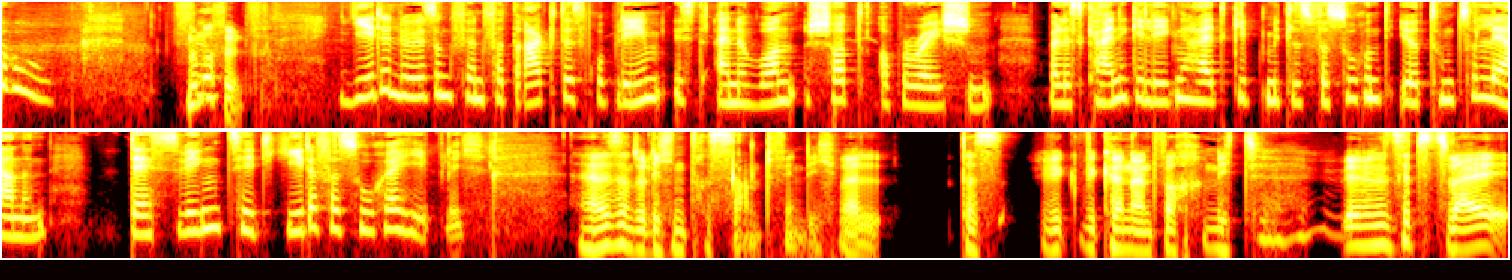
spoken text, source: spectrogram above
Juhu. Nummer 5. Jede Lösung für ein vertragtes Problem ist eine One-Shot-Operation, weil es keine Gelegenheit gibt, mittels Versuch und Irrtum zu lernen. Deswegen zählt jeder Versuch erheblich. Ja, das ist natürlich interessant, finde ich, weil das, wir, wir können einfach nicht, wenn es jetzt zwei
